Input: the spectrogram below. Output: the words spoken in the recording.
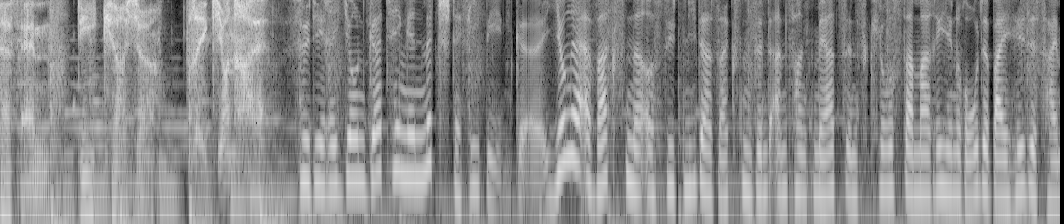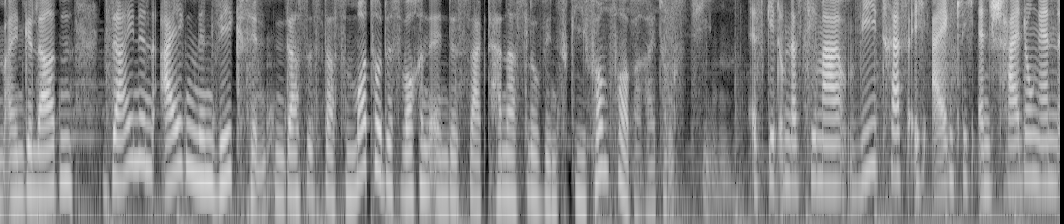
FFN, die Kirche. Regional. Für die Region Göttingen mit Steffi Behnke. Junge Erwachsene aus Südniedersachsen sind Anfang März ins Kloster Marienrode bei Hildesheim eingeladen. Deinen eigenen Weg finden, das ist das Motto des Wochenendes, sagt Hanna Slowinski vom Vorbereitungsteam. Es geht um das Thema, wie treffe ich eigentlich Entscheidungen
